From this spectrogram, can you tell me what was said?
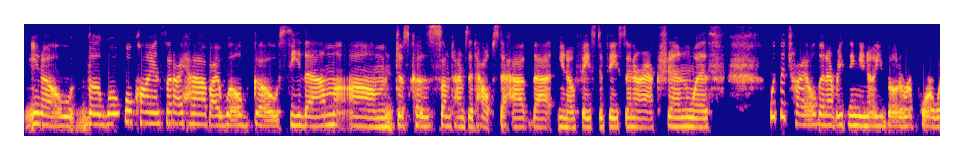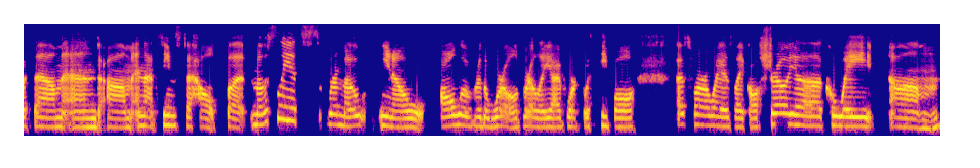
you know, the local clients that I have, I will go see them um, just because sometimes it helps to have that, you know, face to face interaction with with the child and everything you know you build a rapport with them and um, and that seems to help but mostly it's remote you know all over the world really i've worked with people as far away as like australia kuwait um,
